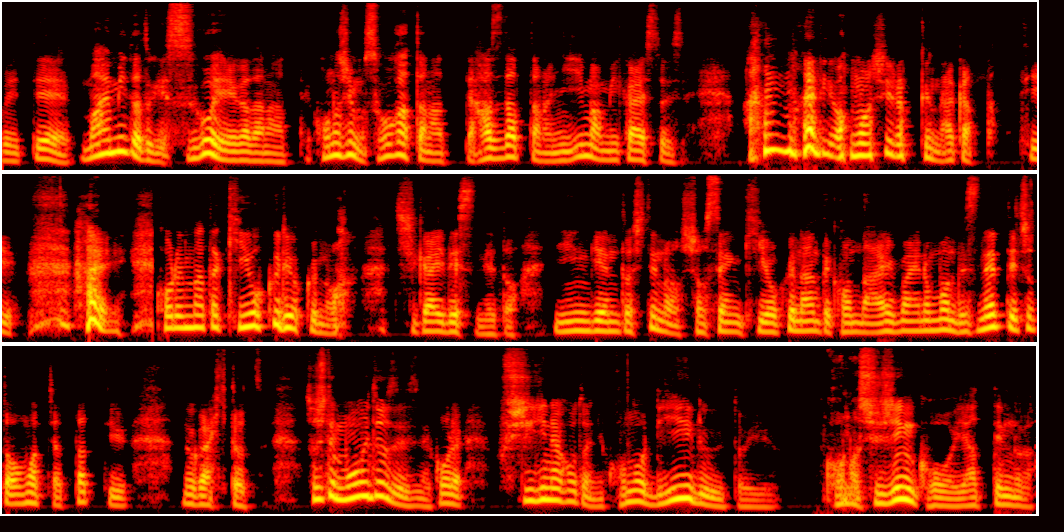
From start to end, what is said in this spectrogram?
べて、前見た時すごい映画だなって、このシーンもすごかったなってはずだったのに、今見返すとですね、あんまり面白くなかったっていう。はい。これまた記憶力の 違いですねと。人間としての所詮記憶なんてこんな曖昧なもんですねってちょっと思っちゃったっていうのが一つ。そしてもう一つですね、これ不思議なことにこのリールというこの主人公をやってるのが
